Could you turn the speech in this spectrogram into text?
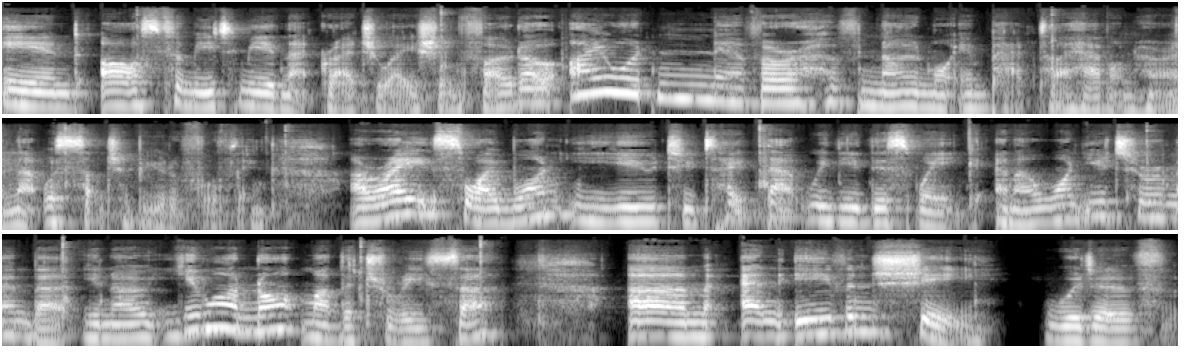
and asked for me to be in that graduation photo, I would never have known what impact I have on her. And that was such a beautiful thing. All right. So I want you to take that with you this week. And I want you to remember, you know, you are not Mother Teresa. Um, and even she would have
